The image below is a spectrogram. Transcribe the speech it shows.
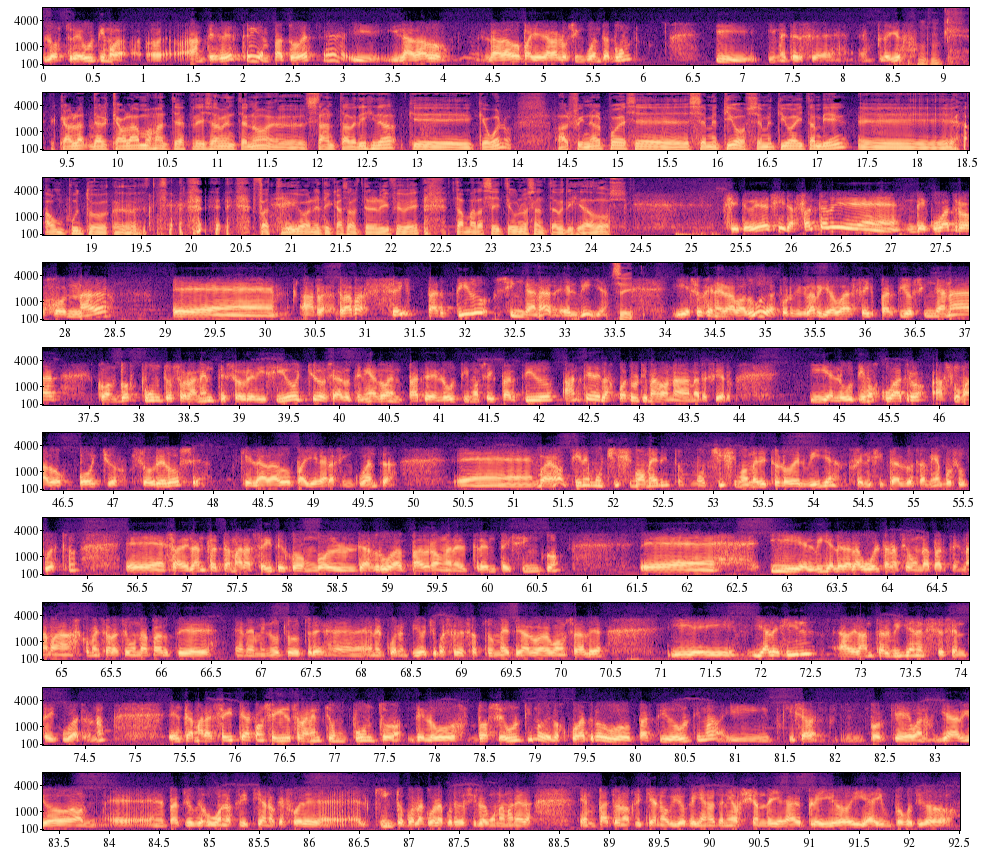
los tres últimos eh, antes de este y empató este y, y le ha dado le ha dado para llegar a los 50 puntos y, meterse en playoff. del que hablábamos antes precisamente, ¿no? El Santa Brígida, que, que bueno, al final pues eh, se metió, se metió ahí también eh, a un punto eh, fastidio, en este caso al Tenerife B, Tamaraceite 1, Santa Brígida 2. Sí, te voy a decir, a falta de, de cuatro jornadas, eh, arrastraba seis partidos sin ganar el Villa. Sí y eso generaba dudas, porque claro, llevaba seis partidos sin ganar, con dos puntos solamente sobre 18, o sea, tenía dos empates en los últimos seis partidos, antes de las cuatro últimas jornadas me refiero. Y en los últimos cuatro ha sumado ocho sobre 12, que le ha dado para llegar a 50. Eh, bueno, tiene muchísimo mérito, muchísimo mérito lo del Villa, felicitarlo también, por supuesto. Eh, se adelanta el Tamaraceite con gol de Adrúa Padrón en el 35. Eh, y el Villa le da la vuelta en la segunda parte. Nada más comenzar la segunda parte en el minuto 3, eh, en el 48, para ser exacto, mete Álvaro González y, y, y adelanta el Villa en el 64, ¿no? El Camaraceite ha conseguido solamente un punto de los 12 últimos, de los cuatro partidos últimos, y quizá porque, bueno, ya vio eh, en el partido que jugó en los cristianos, que fue el quinto por la cola, por decirlo de alguna manera, empató en los cristianos, vio que ya no tenía opción de llegar al playoff y ahí un poco tiró,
